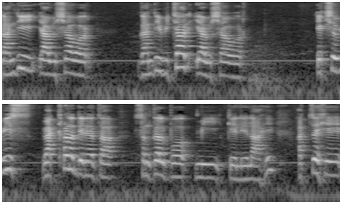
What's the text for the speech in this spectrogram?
गांधी या विषयावर गांधी विचार या विषयावर एकशे वीस व्याख्यानं देण्याचा संकल्प मी केलेला आहे. आजचं हे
